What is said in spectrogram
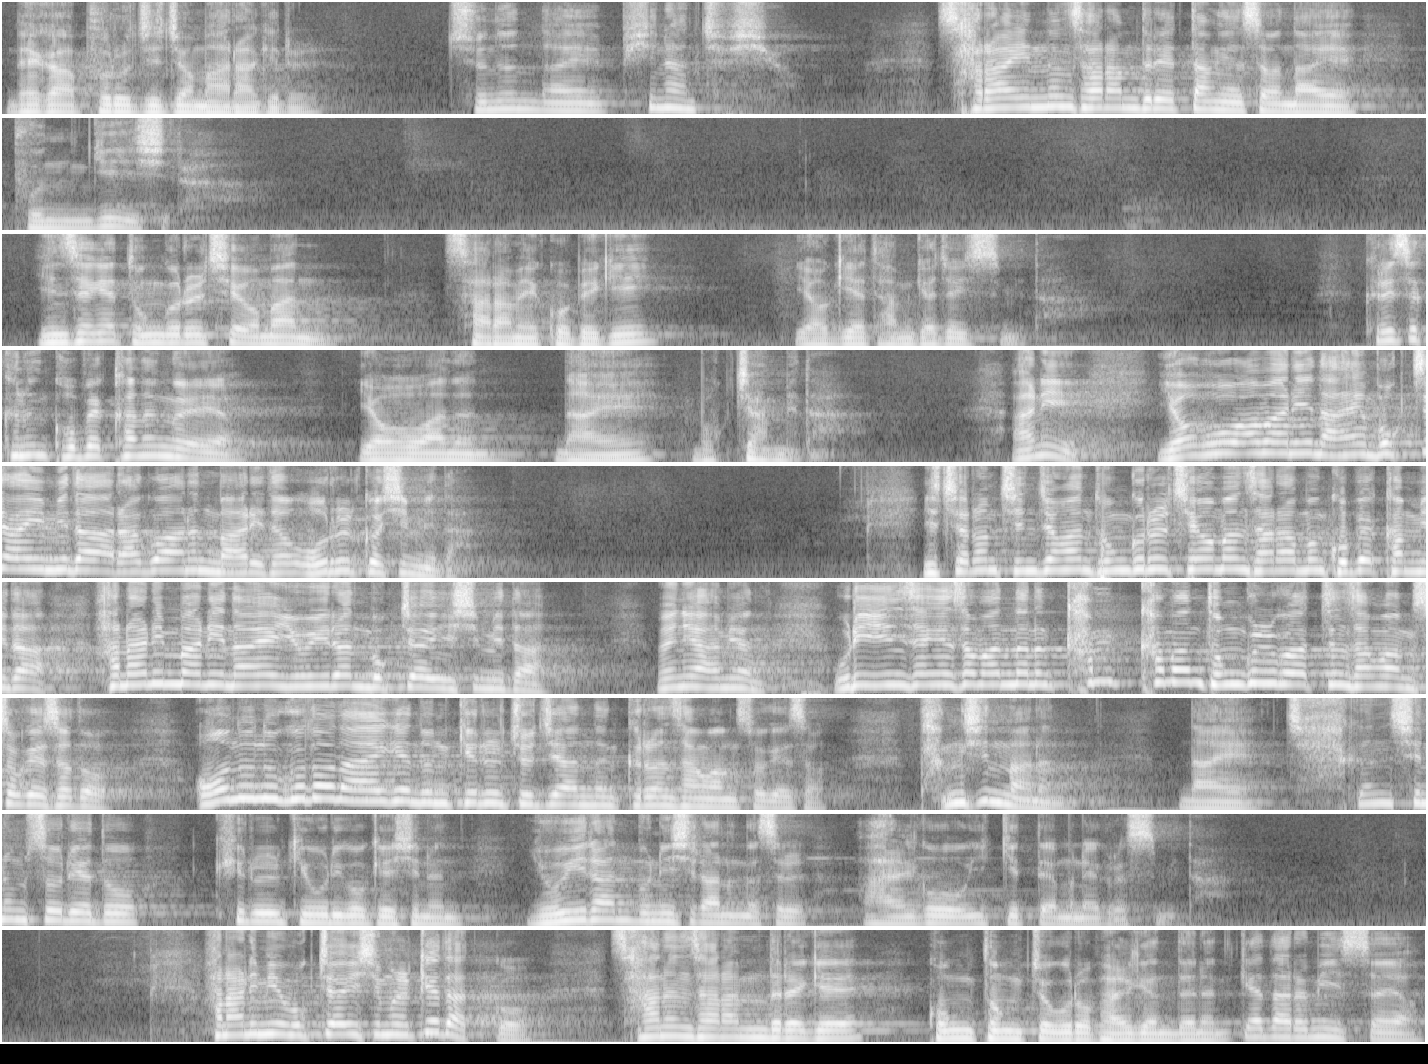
내가 부르짖어 말하기를 주는 나의 피난처시요 살아있는 사람들의 땅에서 나의 분기이시라. 인생의 동굴을 체험한 사람의 고백이 여기에 담겨져 있습니다. 그래서 그는 고백하는 거예요. 여호와는 나의 목자입니다. 아니 여호와만이 나의 목자입니다라고 하는 말이 더 옳을 것입니다. 이처럼 진정한 동굴을 체험한 사람은 고백합니다. 하나님만이 나의 유일한 목자이십니다. 왜냐하면 우리 인생에서 만나는 캄캄한 동굴 같은 상황 속에서도 어느 누구도 나에게 눈길을 주지 않는 그런 상황 속에서 당신만은 나의 작은 신음소리에도 귀를 기울이고 계시는 유일한 분이시라는 것을 알고 있기 때문에 그렇습니다. 하나님이 목자이심을 깨닫고 사는 사람들에게 공통적으로 발견되는 깨달음이 있어요.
